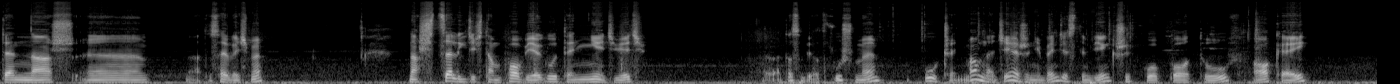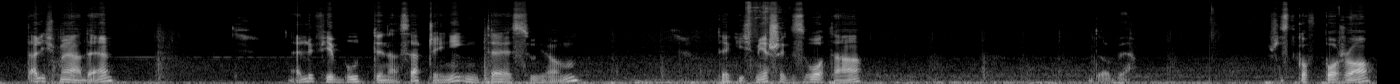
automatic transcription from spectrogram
Ten nasz... E, a to sobie weźmy. Nasz cel gdzieś tam pobiegł, ten niedźwiedź. Dobra, to sobie otwórzmy. Uczeń. Mam nadzieję, że nie będzie z tym większych kłopotów. Okej. Daliśmy radę. Elfie buty nas raczej nie interesują. Tu jakiś mieszek złota. Dobra. Wszystko w porządku,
